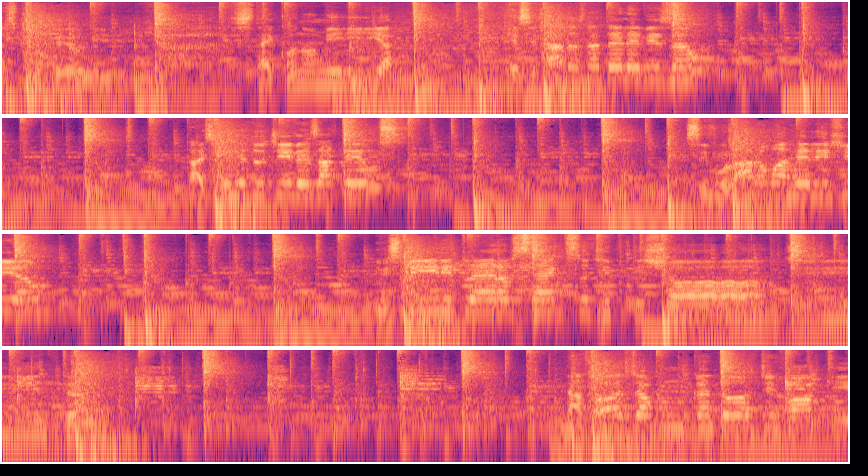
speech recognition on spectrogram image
as mil teorias da economia, recitadas na televisão, tais irredutíveis ateus simularam a religião. E o espírito era o sexo de Pichote. Então, na voz de algum cantor de rock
